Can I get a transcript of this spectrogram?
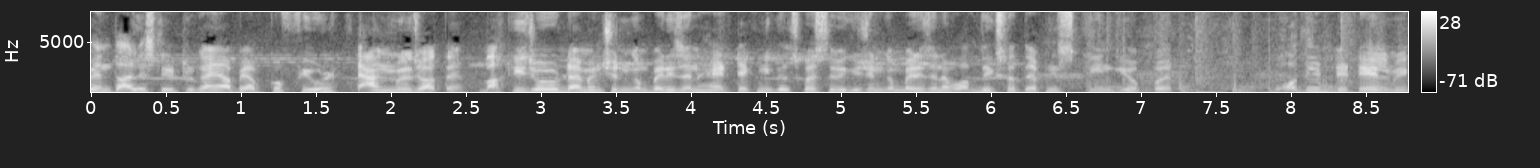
45 लीटर का यहाँ पे आपको फ्यूल टैंक मिल जाता है। बाकी जो डायमेंशन कंपैरिजन है टेक्निकल स्पेसिफिकेशन कंपैरिजन है, वो आप देख सकते हैं अपनी स्क्रीन के ऊपर। बहुत ही डिटेल में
